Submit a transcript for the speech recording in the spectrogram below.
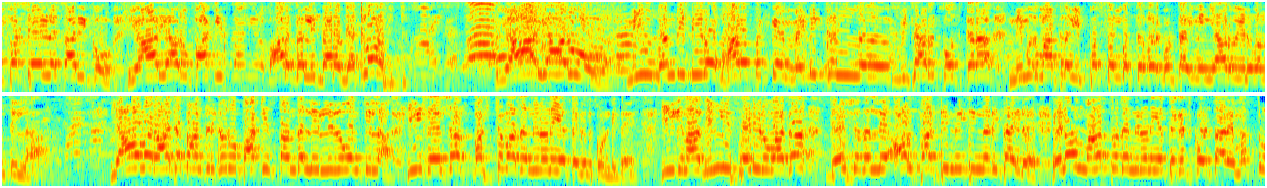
ಇಪ್ಪತ್ತೇಳನೇ ತಾರೀಕು. ಯಾರ್ಯಾರು ಪಾಕಿಸ್ತಾನಿಯರು ಭಾರತದಲ್ಲಿದ್ದಾರೋ ಗೆಟ್ ಲಾಸ್ಟ್ ಯಾರ್ಯಾರು ನೀವು ಬಂದಿದ್ದೀರೋ ಭಾರತಕ್ಕೆ ಮೆಡಿಕಲ್ ವಿಚಾರಕ್ಕೋಸ್ಕರ, ನಿಮಗೆ ಮಾತ್ರ ಇಪ್ಪತ್ತೊಂಬತ್ತರವರೆಗೂ ಟೈಮ್ ಇನ್ ಯಾರು ಇರುವಂತಿಲ್ಲ. ಯಾವ ರಾಜತಾಂತ್ರಿಕರು ಪಾಕಿಸ್ತಾನದಲ್ಲಿ ಇರುವಂತಿಲ್ಲ ಈ ದೇಶ ಸ್ಪಷ್ಟವಾದ ನಿರ್ಣಯ ತೆಗೆದುಕೊಂಡಿದೆ. ಈಗ ನಾವು ಇಲ್ಲಿ ಸೇರಿರುವಾಗ ದೇಶದಲ್ಲಿ ಆಲ್ ಪಾರ್ಟಿ ಮೀಟಿಂಗ್ ನಡೀತಾ ಇದೆ. ಏನೋ ಒಂದು ಮಹತ್ವದ ನಿರ್ಣಯ ತೆಗೆದುಕೊಳ್ತಾರೆ. ಮತ್ತು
